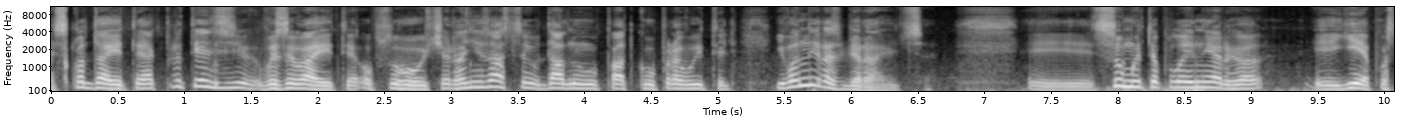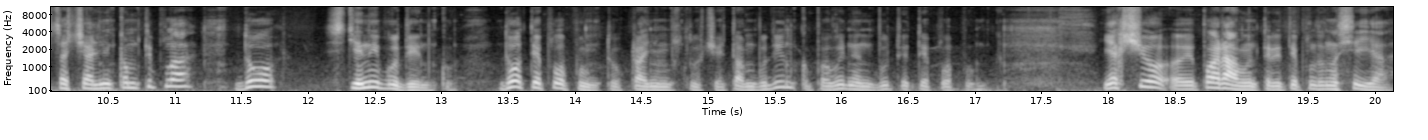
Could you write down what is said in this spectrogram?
Складаєте як претензію, визиваєте обслуговуючу організацію, в даному випадку управитель, і вони розбираються. Е, Суми теплоенерго е, є постачальником тепла до стіни будинку, до теплопункту, в крайньому випадку. Там будинку повинен бути теплопункт. Якщо е, параметри теплоносія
